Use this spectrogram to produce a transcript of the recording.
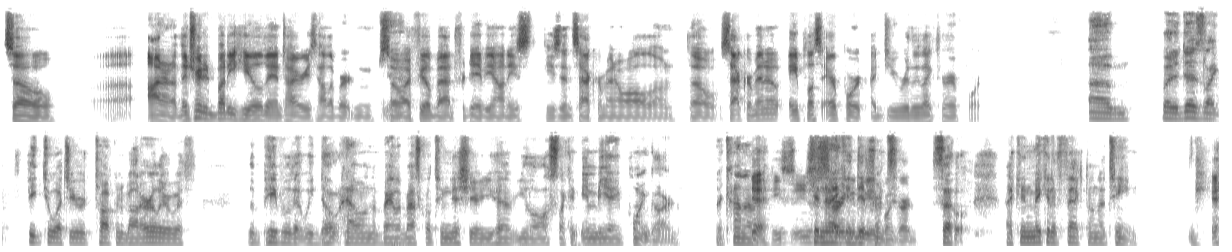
So uh, I don't know. They traded Buddy Hield and Tyrese Halliburton. So Yeah. I feel bad for Davion. He's he's in Sacramento all alone. Though Sacramento A plus airport, I do really like their airport. Um, but it does like speak to what you were talking about earlier with the people that we don't have on the Baylor basketball team this year. You have you lost like an NBA point guard. That kind of Yeah, he's, he's can make a NBA difference. point guard. so that can make an effect on a team. Yeah.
